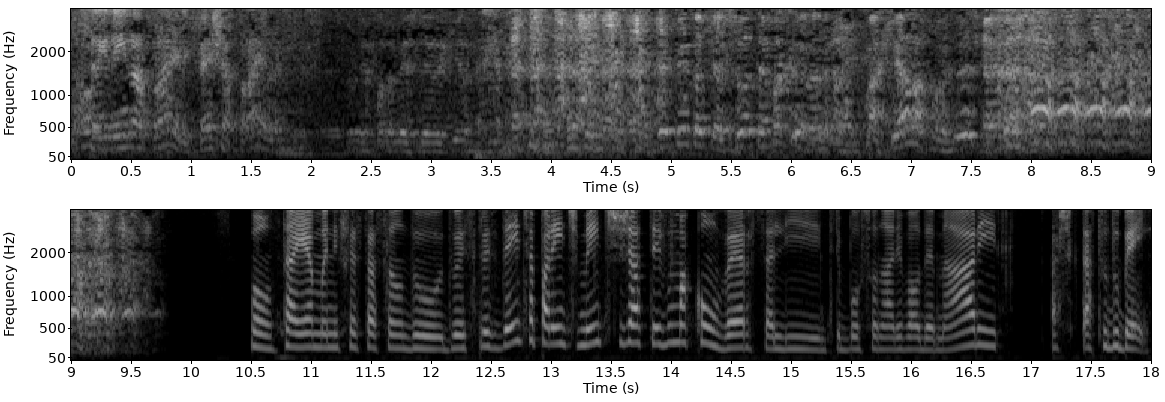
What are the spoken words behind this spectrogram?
Não consegue nem ir na praia, ele fecha a praia, né? Eu ia falar besteira aqui, ó. Depende da pessoa, até bacana, né? Com aquela, pô. Bom, tá aí a manifestação do, do ex-presidente. Aparentemente já teve uma conversa ali entre Bolsonaro e Valdemar e acho que tá tudo bem.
